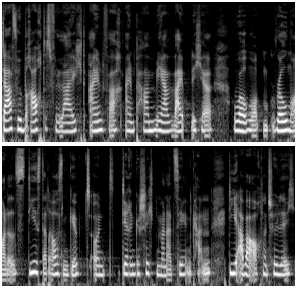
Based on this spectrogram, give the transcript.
Dafür braucht es vielleicht einfach ein paar mehr weibliche Role Models, die es da draußen gibt und deren Geschichten man erzählen kann, die aber auch natürlich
